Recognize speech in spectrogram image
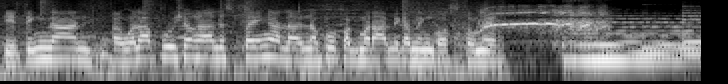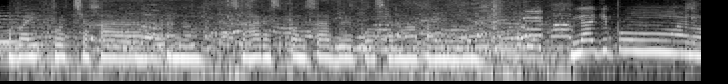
titingnan. Ah, wala po siyang halos pahinga, lalo na po pag marami kaming customer. Po tsaka ano, tsaka responsable po sa mga pamilya. Lagi pong ano,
